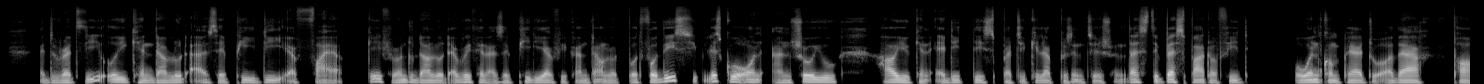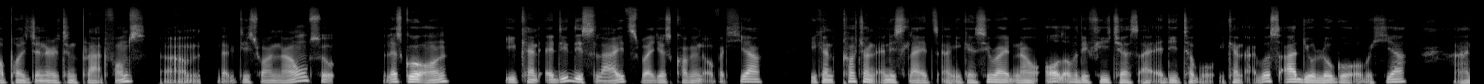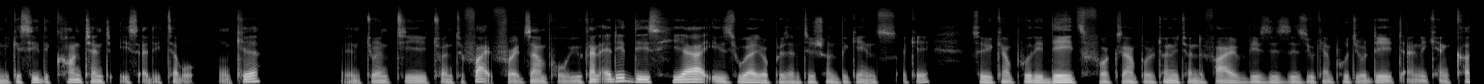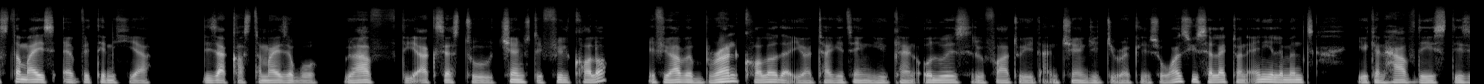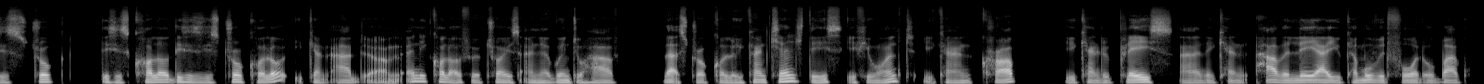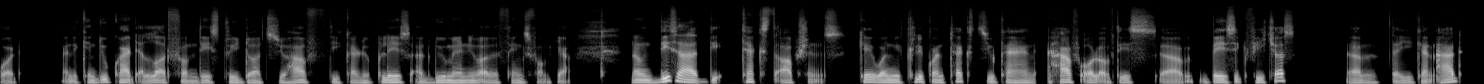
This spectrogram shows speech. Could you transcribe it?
directly or you can download as a PDF file. Okay, if you want to download everything as a PDF, you can download. But for this, let's go on and show you how you can edit this particular presentation. That's the best part of it when compared to other PowerPoint generating platforms um, like this one now. So let's go on. You can edit the slides by just coming over here. You can touch on any slides and you can see right now all of the features are editable. You can just add your logo over here and you can see the content is editable. Okay in 2025 for example you can edit this here is where your presentation begins okay so you can put the dates for example 2025 this is this you can put your date and you can customize everything here these are customizable you have the access to change the fill color. If you have a brand color that you are targeting you can always refer to it and change it directly. So once you select on any element you can have this this is stroke this is color this is the stroke color. You can add um, any color of your choice and you're going to have that stroke color. You can change this if you want. You can crop you can replace and you can have a layer. You can move it forward or backward and you can do quite a lot from these three dots. You have can replace and do many other things from here. Now these are the text options okay? When you click on text you can have all of these um, basic features um, that you can add.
